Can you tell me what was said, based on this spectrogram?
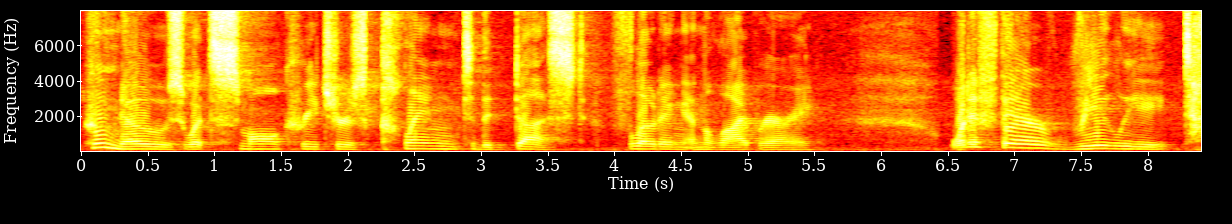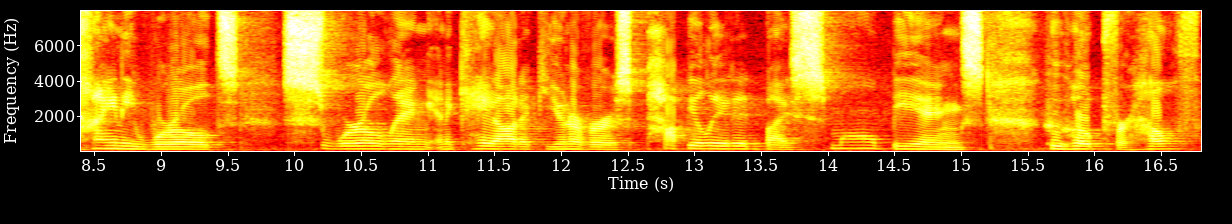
Who knows what small creatures cling to the dust floating in the library? What if they're really tiny worlds swirling in a chaotic universe populated by small beings who hope for health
